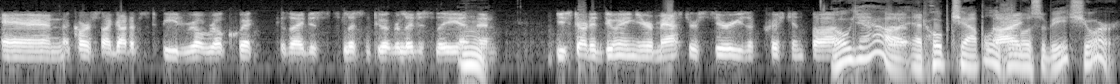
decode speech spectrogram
and of course, I got up to speed real, real quick because I just listened to it religiously, and Mm. then you started doing your master series of Christian thought. oh yeah, Uh, at Hope Chapel in I- Hermosa Beach, sure.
